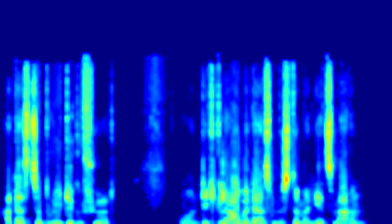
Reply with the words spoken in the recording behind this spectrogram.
hat das zur Blüte geführt. Und ich glaube, das müsste man jetzt machen.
